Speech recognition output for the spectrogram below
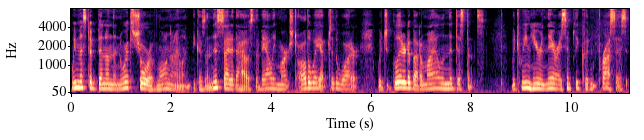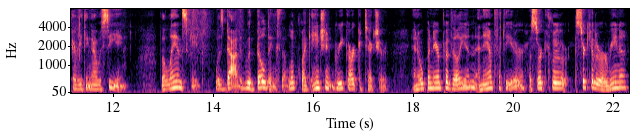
We must have been on the north shore of Long Island because on this side of the house the valley marched all the way up to the water, which glittered about a mile in the distance. Between here and there, I simply couldn't process everything I was seeing. The landscape was dotted with buildings that looked like ancient Greek architecture an open air pavilion, an amphitheater, a circular, circular arena,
